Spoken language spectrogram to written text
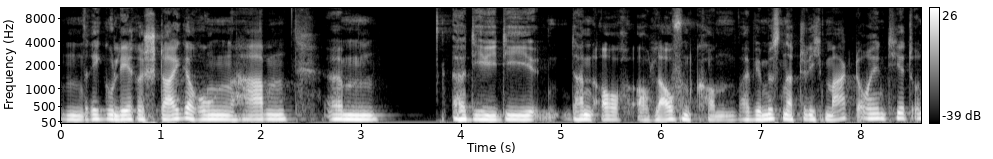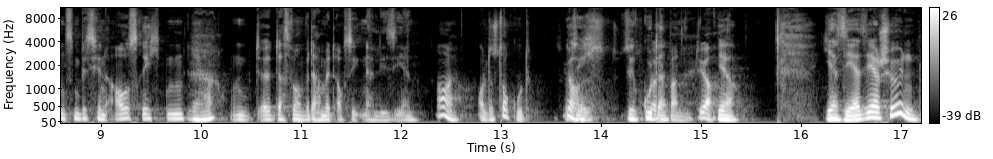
ähm, reguläre Steigerungen haben. Ähm, äh, die, die dann auch, auch laufend kommen. Weil wir müssen natürlich marktorientiert uns ein bisschen ausrichten Ja. und äh, das wollen wir damit auch signalisieren. Oh, oh das ist doch gut. Das Ja, hört sich das ist sehr gut spannend, ja. ja. Ja, sehr, sehr schön.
